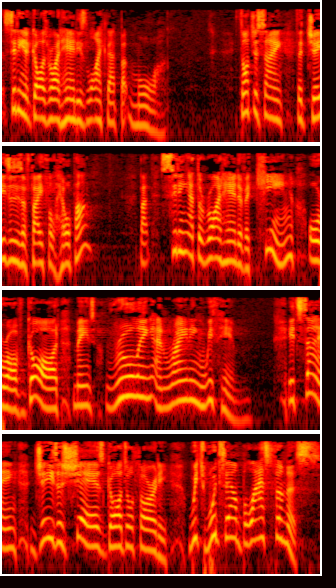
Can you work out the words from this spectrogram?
Sitting at God's right hand is like that, but more. It's not just saying that Jesus is a faithful helper. But sitting at the right hand of a king or of God means ruling and reigning with him. It's saying Jesus shares God's authority, which would sound blasphemous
